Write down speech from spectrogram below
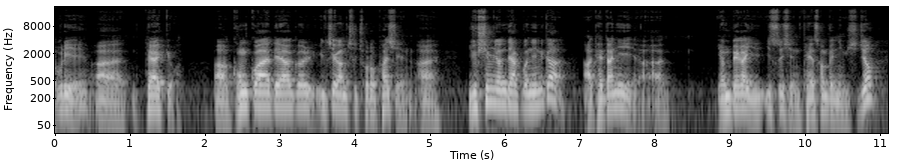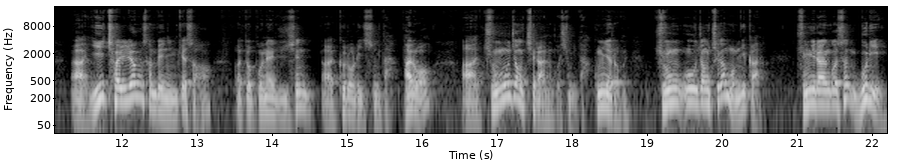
우리 아, 대학교 아, 공과대학을 일찌감치 졸업하신 아, 60년대 학번이니까 아, 대단히 아, 연배가 이- 있으신 대선배님이시죠. 아, 이철영 선배님께서 어, 또 보내주신 아, 글이 있습니다. 바로 아, 중우정치라는 것입니다. 국민 여러분, 중우정치가 뭡니까? 중이라는 것은 무리,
